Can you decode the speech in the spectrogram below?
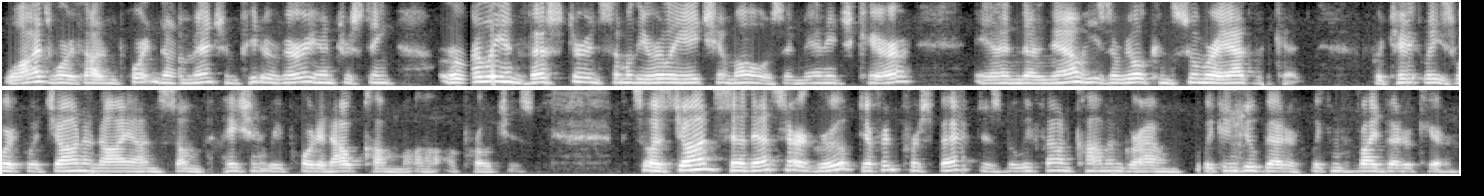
Wadsworth out. Important to mention, Peter, very interesting, early investor in some of the early HMOs and managed care. And uh, now he's a real consumer advocate. Particularly, he's worked with John and I on some patient reported outcome uh, approaches. So, as John said, that's our group, different perspectives, but we found common ground. We can do better, we can provide better care.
